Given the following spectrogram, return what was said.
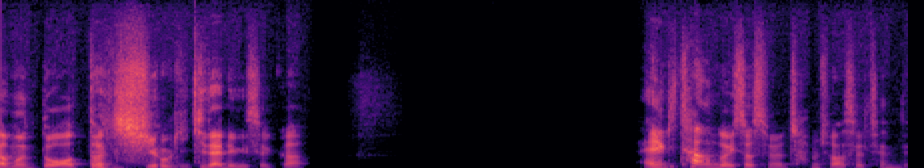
다음은 또 어떤 지옥이 기다리고 있을까? 헬기 타는 거 있었으면 참 좋았을 텐데.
